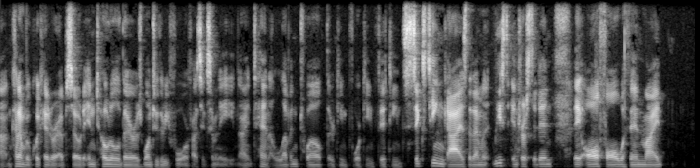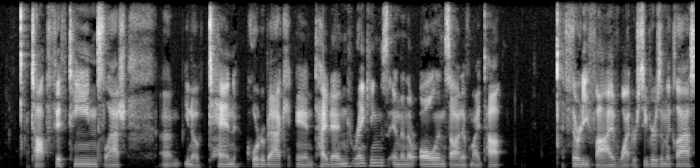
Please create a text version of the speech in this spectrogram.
Um, kind of a quick hitter episode. In total, there's 1, 2, 3, 4, 5, 6, 7, 8, 9, 10, 11, 12, 13, 14, 15, 16 guys that I'm at least interested in. They all fall within my top 15 slash um, you know, 10 quarterback and tight end rankings. And then they're all inside of my top 35 wide receivers in the class.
